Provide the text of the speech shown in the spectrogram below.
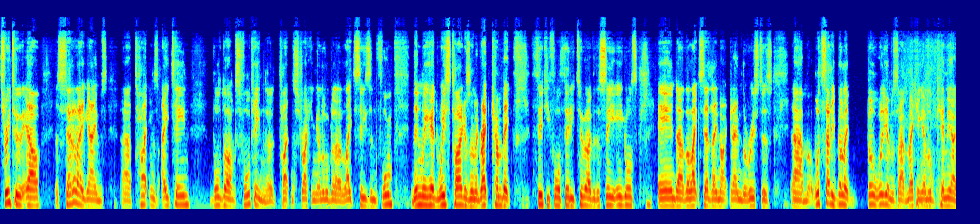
Through to our Saturday games, uh, Titans 18, Bulldogs 14. The Titans striking a little bit of late season form. And then we had West Tigers in a great comeback 34 32 over the Sea Eagles. And uh, the late Saturday night game, the Roosters um, with Sonny Bill- Bill Williams uh, making a little cameo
